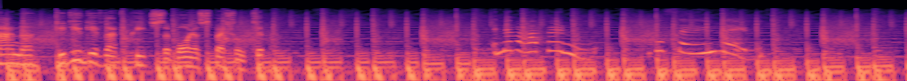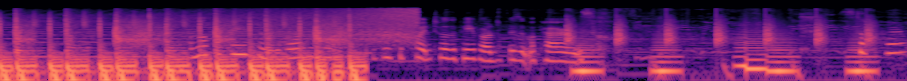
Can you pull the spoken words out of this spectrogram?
Hannah, did you give that pizza boy a special tip? It never happened. People say anything. I'm not. If I wanted to disappoint to other people, I'd visit my parents. Stop it.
